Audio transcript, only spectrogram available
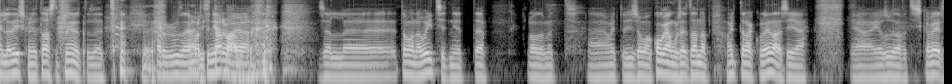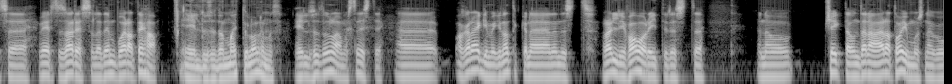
neljateistkümnendat aastat meenutada, et Harri Kruda ja Martin Järva ja seal äh, toona võitsid, nii et äh, loodame, et äh, Matu siis oma kogemused annab Ott Tänakule edasi ja ja, ja suudavad siis ka WRC, WRC sarjas selle tembu ära teha. eeldused on Matul olemas. eeldused on olemas tõesti, aga räägimegi natukene nendest ralli favoriitidest. No Shakedown täna ära toimus, nagu,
